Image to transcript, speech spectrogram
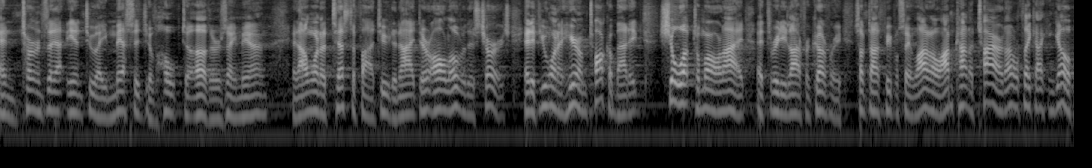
and turns that into a message of hope to others. Amen. And I want to testify to you tonight. They're all over this church. And if you want to hear them talk about it, show up tomorrow night at 3D Life Recovery. Sometimes people say, Well, I don't know, I'm kind of tired. I don't think I can go.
